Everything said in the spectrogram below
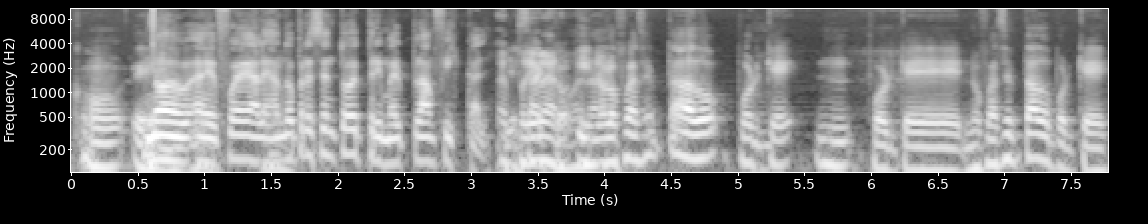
Con- eh, no, eh, fue Alejandro presentó el primer plan fiscal. El Exacto, primero, y no lo fue aceptado porque, porque no fue aceptado porque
